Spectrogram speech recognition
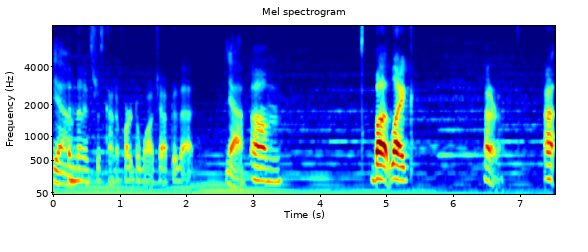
yeah, and then it's just kind of hard to watch after that. yeah. Um, but like, I don't know. Uh,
